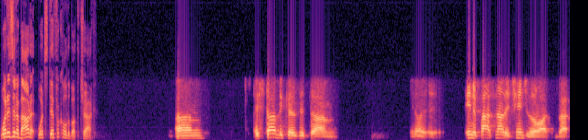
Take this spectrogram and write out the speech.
what is it about it? What's difficult about the track? Um, it's tough because it's um, you know, in the past now they changed it a lot, but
